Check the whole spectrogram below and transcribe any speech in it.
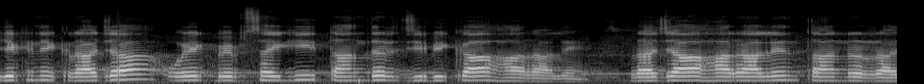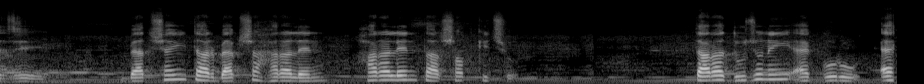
এখানে এক রাজা ও এক ব্যবসায়ী তাঁদের জীবিকা হারালেন। রাজা হারালেন তাঁর রাজি। ব্যবসায়ী তার ব্যবসা হারালেন হারালেন তার সব কিছু তারা দুজনেই এক গুরু, এক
